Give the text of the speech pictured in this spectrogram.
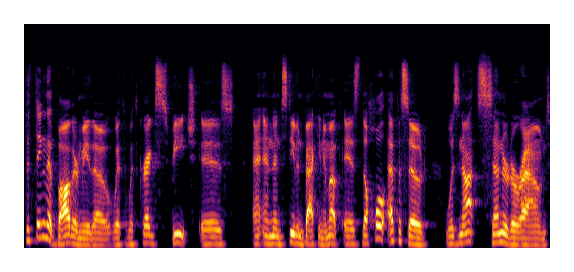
the thing that bothered me though with with Greg's speech is, and, and then Steven backing him up is the whole episode was not centered around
